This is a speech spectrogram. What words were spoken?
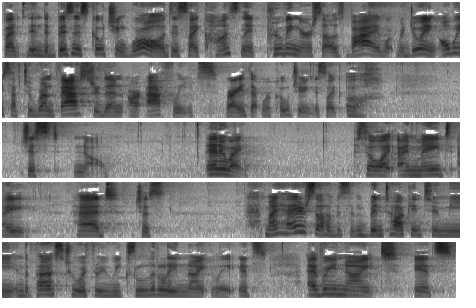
But in the business coaching world, it's like constantly proving ourselves by what we're doing. Always have to run faster than our athletes, right? That we're coaching. It's like, ugh, just no. Anyway, so I, I made, I had just, my higher self has been talking to me in the past two or three weeks, literally nightly. It's every night, it's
